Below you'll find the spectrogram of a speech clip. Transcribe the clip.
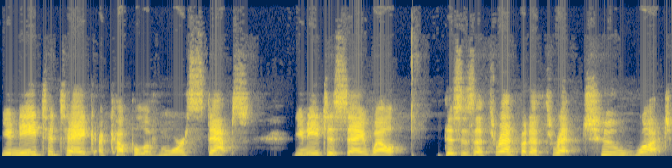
you need to take a couple of more steps. You need to say well this is a threat but a threat to what?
